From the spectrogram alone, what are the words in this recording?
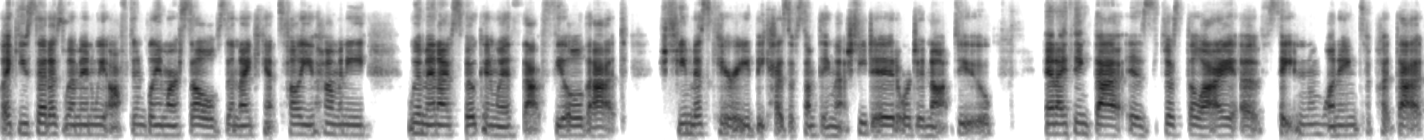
Like you said, as women, we often blame ourselves. And I can't tell you how many women I've spoken with that feel that she miscarried because of something that she did or did not do. And I think that is just the lie of Satan wanting to put that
